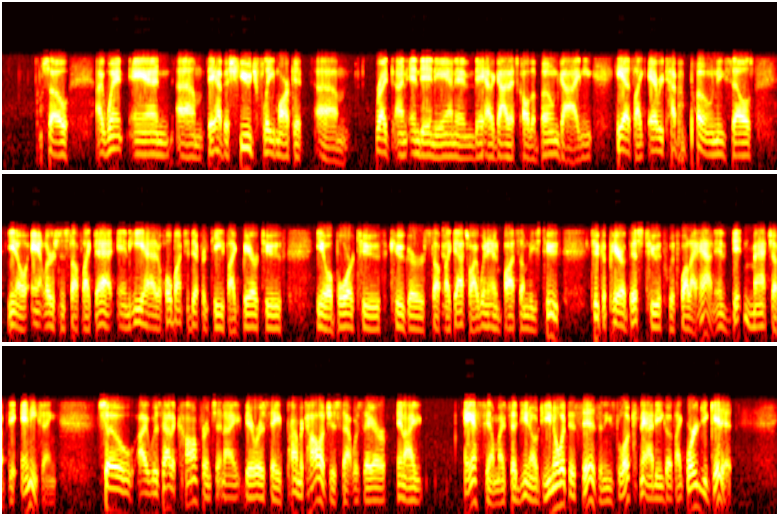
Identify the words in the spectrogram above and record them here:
so I went and um, they have this huge flea market um, right on into Indiana, and they have a guy that's called the Bone Guy, and he he has like every type of bone he sells, you know, antlers and stuff like that, and he had a whole bunch of different teeth like bear tooth, you know, a boar tooth, cougar, stuff like that. So I went ahead and bought some of these tooth to compare this tooth with what I had, and it didn't match up to anything. So I was at a conference and I there was a primatologist that was there and I asked him, I said, you know, do you know what this is? And he's looking at it, he goes, like, Where'd you get it?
